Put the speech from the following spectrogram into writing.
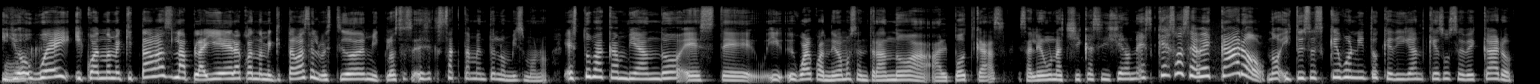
Y yo, güey, y cuando me quitabas la playera, cuando me quitabas el vestido de mi closet, es exactamente lo mismo, ¿no? Esto va cambiando, este, igual cuando íbamos entrando al podcast, salieron unas chicas y dijeron, es que eso se ve caro, ¿no? Y tú dices, qué bonito que digan que eso se ve caro,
